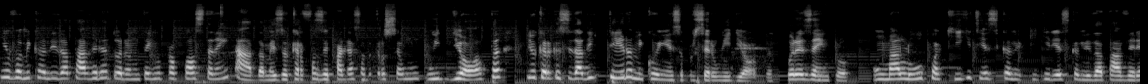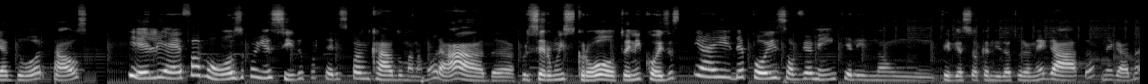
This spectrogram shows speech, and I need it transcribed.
e eu vou me candidatar a vereadora. Eu não tenho proposta nem nada, mas eu quero fazer palhaçada, quero ser um, um idiota e eu quero que a cidade inteira me conheça por ser um idiota. Por exemplo, um maluco aqui que, tinha se, que queria se candidatar a vereador tal. E ele é famoso, conhecido por ter espancado uma namorada, por ser um escroto, N coisas. E aí, depois, obviamente, ele não teve a sua candidatura negada, negada.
